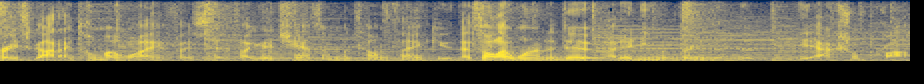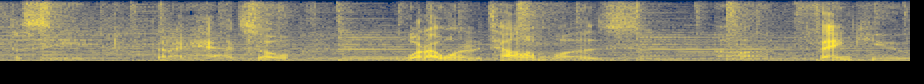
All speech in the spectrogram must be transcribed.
praise God, I told my wife, I said, if I get a chance, I'm going to tell him thank you. That's all I wanted to do. I didn't even bring the, the, the actual prophecy that I had. So, what I wanted to tell him was, uh, thank you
